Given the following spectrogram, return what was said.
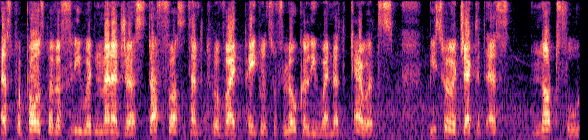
As proposed by the flea-ridden manager, staff first attempted to provide patrons with locally rendered carrots. These were rejected as not food.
